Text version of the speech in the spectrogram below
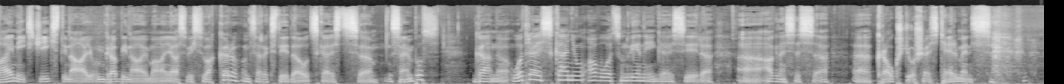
laimīgs čīkstināju un grabināju mājās visu vakaru un sarakstīju daudz skaistas samples. Gan otrais skaņu avots un vienīgais ir Agneses kraukšķošais ķermenis.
